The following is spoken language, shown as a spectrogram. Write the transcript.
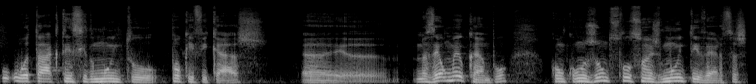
O ataque tem sido muito pouco eficaz, uh, mas é um meio-campo com um conjunto de soluções muito diversas.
